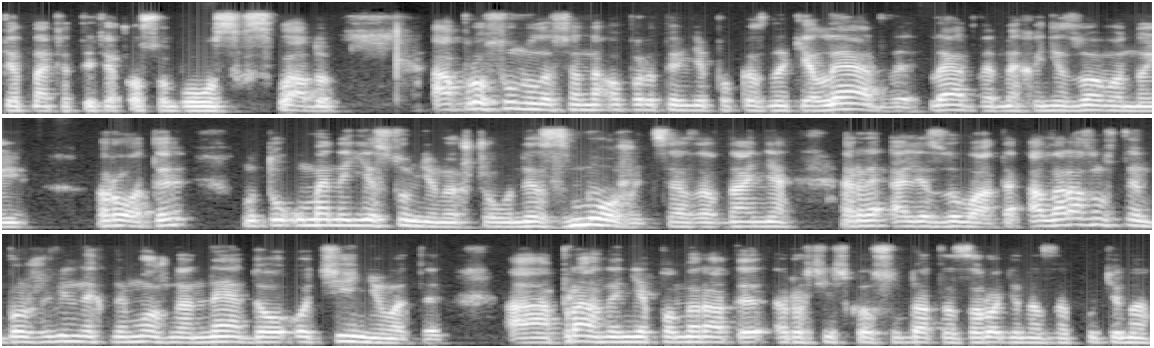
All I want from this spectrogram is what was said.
15 тисяч особового складу, а просунулися на оперативні показники ледве ледве механізованої. Роти, ну то у мене є сумніви, що вони зможуть це завдання реалізувати. Але разом з тим божевільних не можна недооцінювати. А прагнення помирати російського солдата за родина за Путіна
